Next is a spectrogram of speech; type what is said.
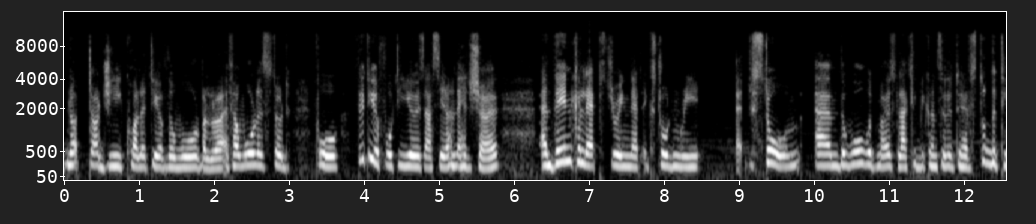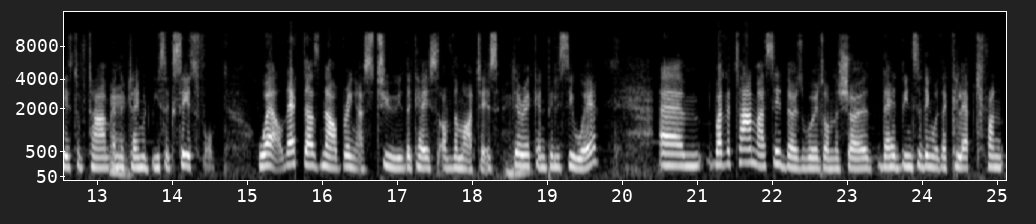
not dodgy quality of the wall, but if a wall has stood for 30 or 40 years, I said on that show, and then collapsed during that extraordinary uh, storm, um, the wall would most likely be considered to have stood the test of time and the claim would be successful. Well, that does now bring us to the case of the Martes, Derek and Pelisiwe. Um, by the time I said those words on the show, they had been sitting with a collapsed front,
